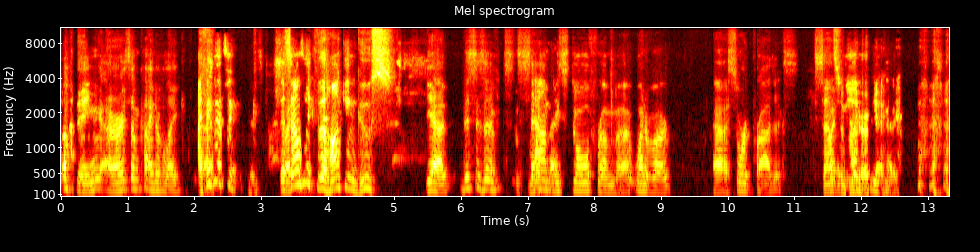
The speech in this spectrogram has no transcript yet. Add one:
something or some kind of like. I think uh, that's a. That sounds like the honking goose. Yeah, this is a sound I stole from uh, one of our uh, sword projects. Sounds familiar. Okay.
